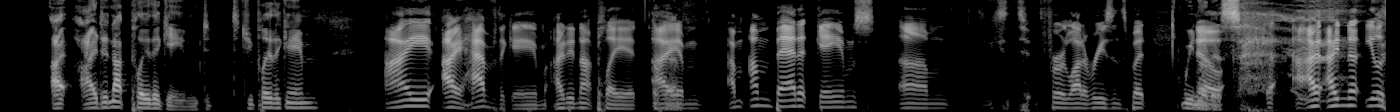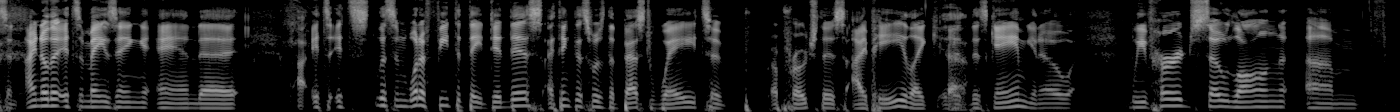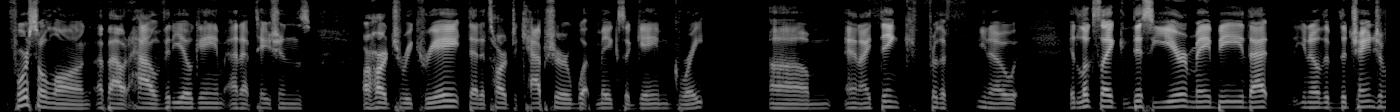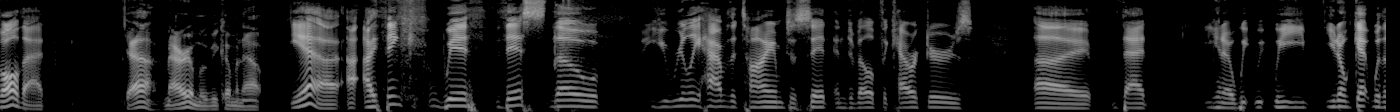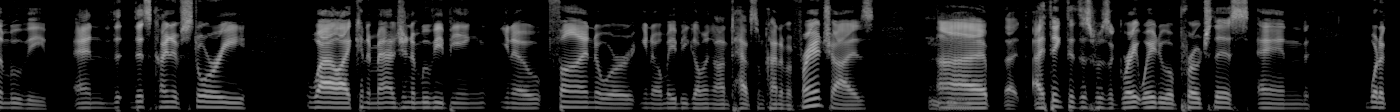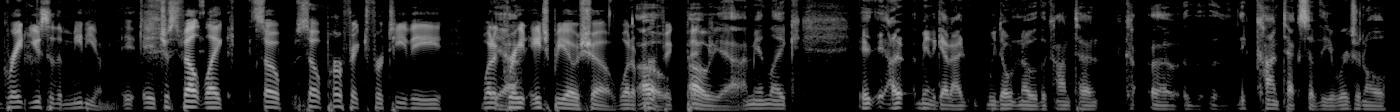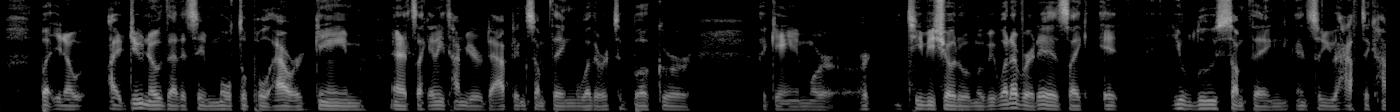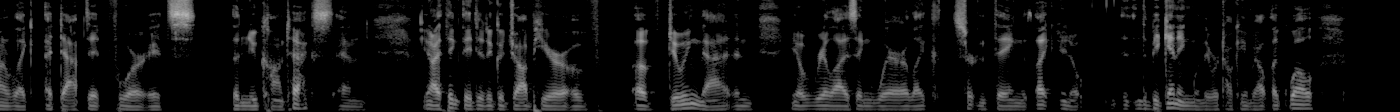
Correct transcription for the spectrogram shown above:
I I did not play the game. Did, did you play the game? I I have the game. I did not play it. I am I'm I'm bad at games um t- for a lot of reasons, but We know no. this. I I know you listen. I know that it's amazing and uh uh, it's it's listen what a feat that they did this. I think this was the best way to approach this IP like th- this game, you know. We've heard so long um f- for so long about how video game adaptations are hard to recreate, that it's hard to capture what makes a game great. Um, and I think for the f- you know, it looks like this year may be that you know the the change of all that. Yeah, Mario movie coming out. Yeah, I, I think with this though, you really have the time to sit and develop the characters uh, that you know we, we, we you don't get with a movie, and th- this kind of story. While I can imagine a movie being you know fun or you know maybe going on to have some kind of a franchise, uh, I- I think that this was a great way to approach this, and what a great use of the medium. It, it just felt like so so perfect for TV. What a Yeah. great HBO show. What a perfect oh, pick. Oh yeah, I mean like, it, it- I, I mean again, I we don't know the content, uh, the, context of the original, but you know I do know that it's a multiple hour game, and it's like anytime you're adapting something, whether it's a book or a game or or TV show to a movie, whatever it is, like it you lose something, and so you have to kind of like adapt it for its the new context, and you know I think they did a good job here of of doing that and you know realizing where like certain things like you know in the beginning when they were talking about like well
